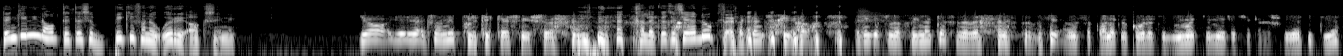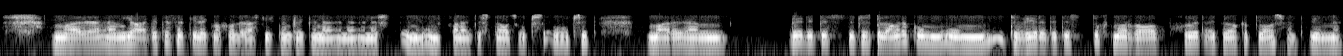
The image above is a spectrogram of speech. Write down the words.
Dink jy nie dalk dit is 'n bietjie van 'n oorreaksie nie? Ja, ja, ja ek is nou nie politikus nie so. Gelukkig is jy 'n dokter. ek dink ja, ek dink dit is hulle vriendelik is en hulle probeer ons verklaar ek hoe dit nie moet doen nie, dit seker is vir jy. Maar ehm um, ja, dit is natuurlik nogal drasties dink ek in 'n in 'n in 'n in, in vanuit die staatsopsit. Maar ehm um, weet dit is dit is belangrik om om te weet dat dit is tog maar waar groot uitbrake plaasvind en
